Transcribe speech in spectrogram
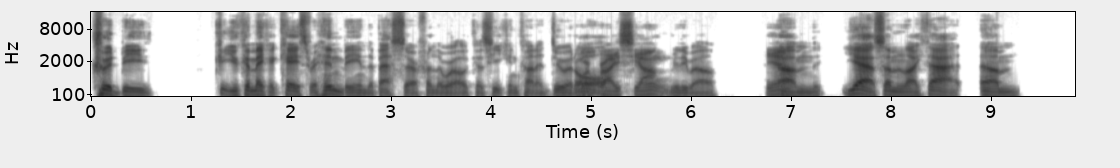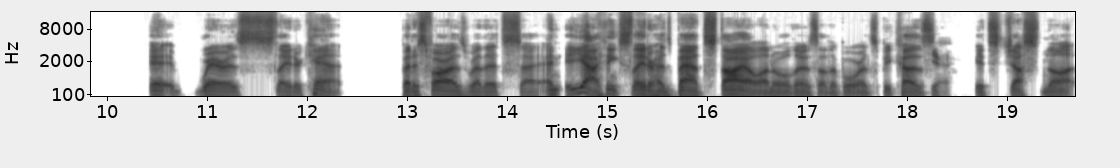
could be, you can make a case for him being the best surfer in the world because he can kind of do it or all. Bryce Young. Really well. Yeah. Um, yeah, something like that. Um, it, eh, whereas Slater can't. But as far as whether it's uh, and yeah, I think Slater has bad style on all those other boards because yeah. it's just not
